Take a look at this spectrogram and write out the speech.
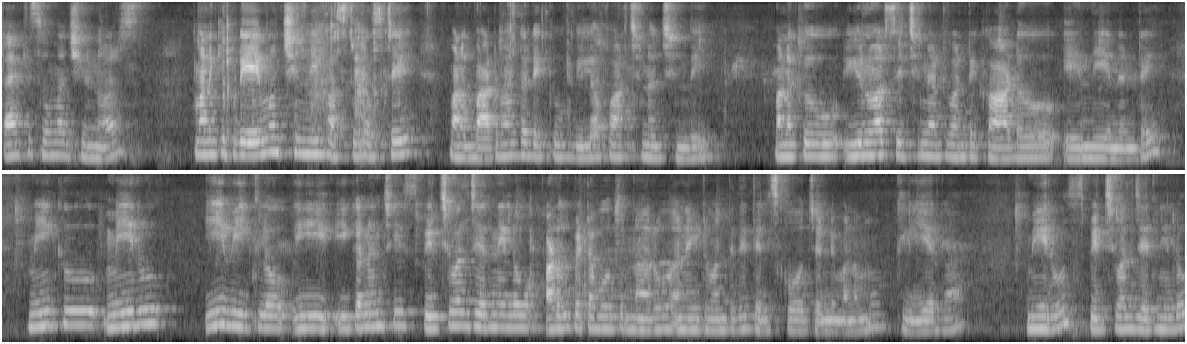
Thank you so much universe మనకి ఇప్పుడు ఏమొచ్చింది? ఫస్ట్ ఫస్టే మనకు bottom of the deck wheel of fortune వచ్చింది. మనకు యూనివర్స్ ఇచ్చినటువంటి కార్డు ఏంది అని అంటే మీకు మీరు ఈ వీక్లో ఈ ఇక నుంచి స్పిరిచువల్ జర్నీలో అడుగు పెట్టబోతున్నారు అనేటువంటిది తెలుసుకోవచ్చండి మనము క్లియర్గా మీరు స్పిరిచువల్ జర్నీలో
